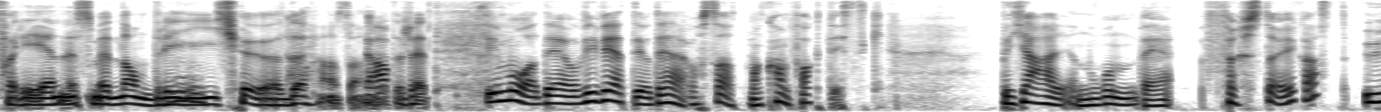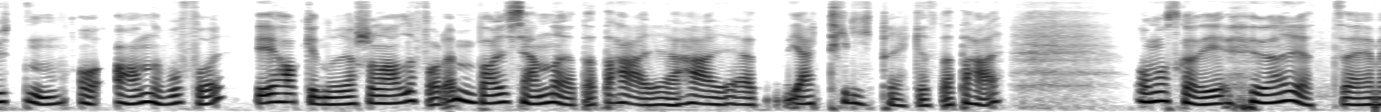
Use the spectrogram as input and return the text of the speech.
forenes med den andre mm. i kjødet, ja. altså, rett og slett. Vi må det, og vi vet jo det også, at man kan faktisk begjære noen ved første øyekast, uten å ane hvorfor. Jeg har ikke noe rasjonale for det, men bare kjenner at dette her, her Jeg tiltrekkes dette her. Og nå skal vi høre et eh,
